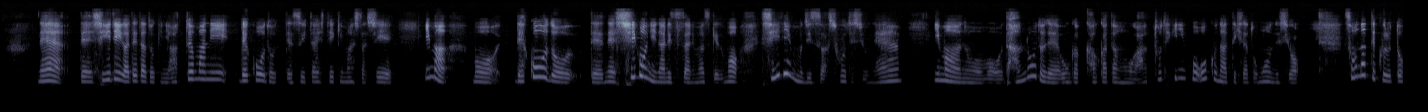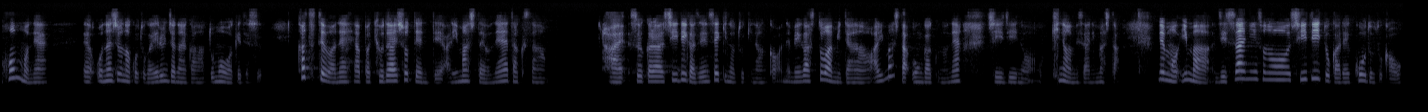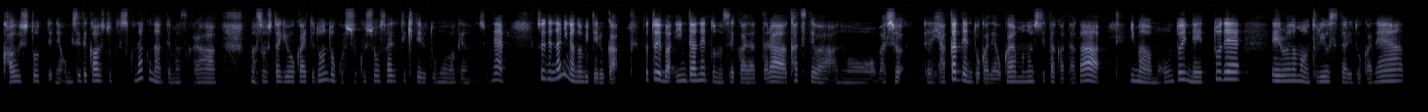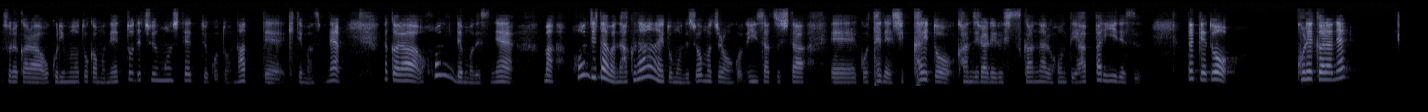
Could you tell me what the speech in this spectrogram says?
ね、で、CD が出た時にあっという間にレコードって衰退していきましたし、今、もうレコードってね、死後になりつつありますけども、CD も実はそうですよね。今、あの、もうダウンロードで音楽買う方の方が圧倒的にこう多くなってきたと思うんですよ。そうなってくると本もね、え同じようなことが言えるんじゃないかなと思うわけです。かつてはね、やっぱ巨大書店ってありましたよね、たくさん。はい。それから CD が全盛期の時なんかはね、メガストアみたいなのありました。音楽のね、CD の大きなお店ありました。でも今、実際にその CD とかレコードとかを買う人ってね、お店で買う人って少なくなってますから、まあそうした業界ってどんどんこう縮小されてきてると思うわけなんですよね。それで何が伸びてるか。例えばインターネットの世界だったら、かつては、あの、まあ百貨店とかでお買い物してた方が、今はもう本当にネットでえいろんなものを取り寄せたりとかね、それから贈り物とかもネットで注文してっていうことになってきてますよね。だから本でもですね、まあ、本自体はなくならないと思うんですよ。もちろんこの印刷した、えーこう手でしっかりと感じられる質感のある本ってやっぱりいいです。だけど、これからね、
